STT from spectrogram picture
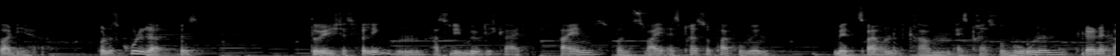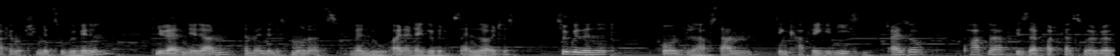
Body Health. Und das Coole daran ist, durch das Verlinken hast du die Möglichkeit, eins von zwei Espresso-Packungen mit 200 Gramm Espresso-Bohnen für deine Kaffeemaschine zu gewinnen. Die werden dir dann am Ende des Monats, wenn du einer der Gewinner sein solltest, zugesendet und du darfst dann den Kaffee genießen. Also Partner dieser Podcast-Folge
